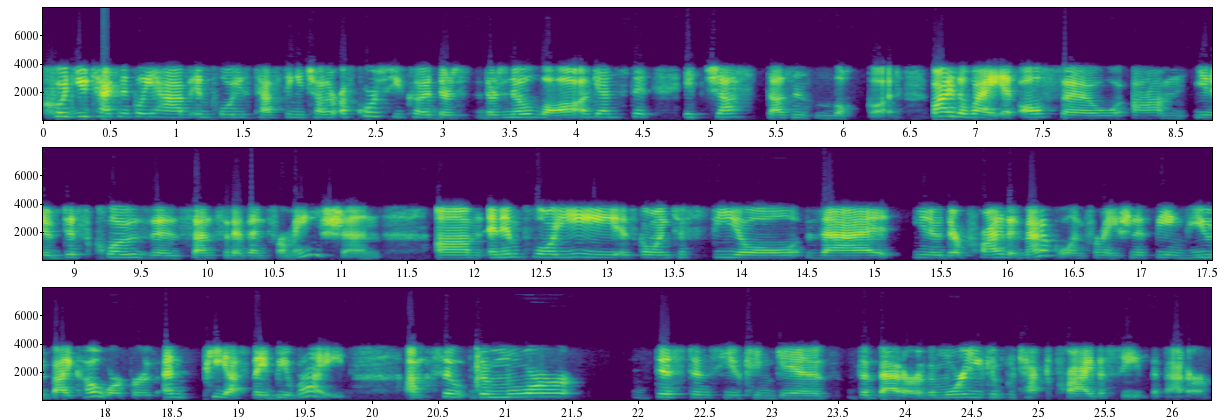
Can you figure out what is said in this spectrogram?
could you technically have employees testing each other? Of course you could. There's there's no law against it. It just doesn't look good. By the way, it also um, you know discloses sensitive information. Um, an employee is going to feel that you know their private medical information is being viewed by coworkers, and P.S. they'd be right. Um, so the more distance you can give, the better. The more you can protect privacy, the better.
